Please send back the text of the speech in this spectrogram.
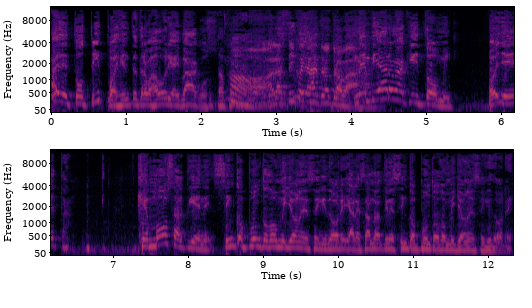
Hay de todo tipo, hay gente trabajadora y hay vagos. No, a las 5 ya la gente no trabaja. Me enviaron aquí, Tommy. Oye, esta. Que Mozart tiene 5.2 millones de seguidores y Alessandra tiene 5.2 millones de seguidores.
